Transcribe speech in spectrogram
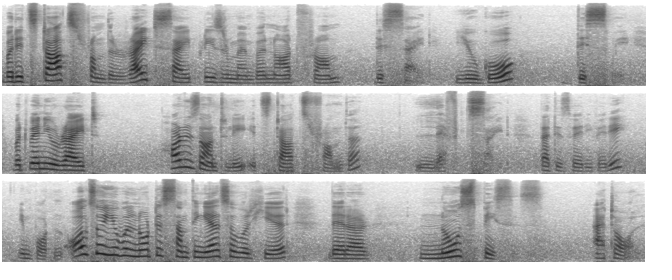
but it starts from the right side please remember not from this side. You go this way, but when you write horizontally it starts from the left side that is very very important. Also you will notice something else over here there are no spaces. at all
